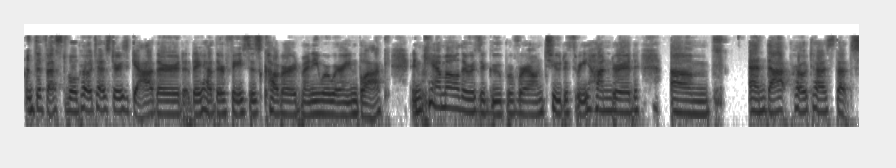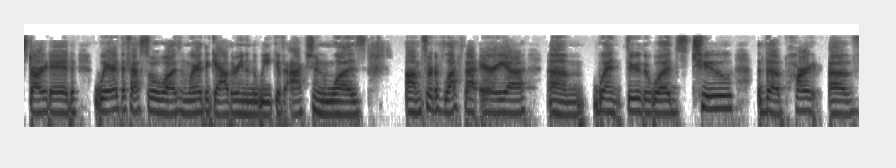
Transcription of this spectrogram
the festival protesters gathered they had their faces covered many were wearing black and camo there was a group of around two to three hundred um, and that protest that started where the festival was and where the gathering in the week of action was um, sort of left that area, um, went through the woods to the part of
